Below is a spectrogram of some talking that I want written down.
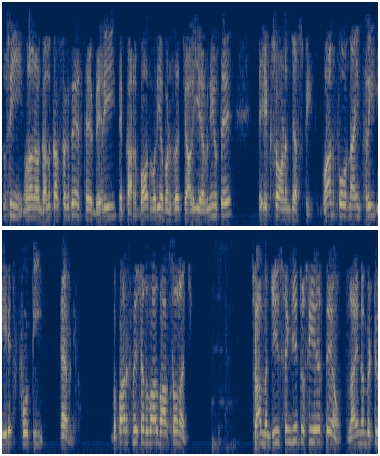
ਤੁਸੀਂ ਉਹਨਾਂ ਨਾਲ ਗੱਲ ਕਰ ਸਕਦੇ ਹੋ ਇੱਥੇ ਬੇਰੀ ਤੇ ਘਰ ਬਹੁਤ ਵਧੀਆ ਬਣ ਸਕਦਾ 40 ਐਵਨਿਊ ਤੇ ਤੇ 149 ਸਟਰੀਟ 1493840 ਐਵਨਿਊ ਵਪਾਰਕ ਸਮੇਸ਼ਾ ਤੋਂ ਬਾਅਦ ਵਾਪਸ ਹੋਣਾ ਜੀ। ਸ਼ਾਹ ਮਨਜੀਤ ਸਿੰਘ ਜੀ ਤੁਸੀਂ 에ਅਰ ਤੇ ਹੋ ਲਾਈਨ ਨੰਬਰ 2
